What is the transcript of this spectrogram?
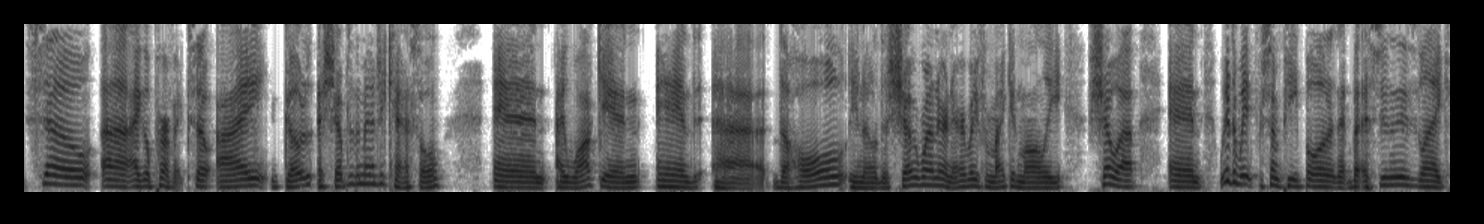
So, uh, I go perfect. So I go, I show up to the Magic Castle and I walk in and, uh, the whole, you know, the showrunner and everybody from Mike and Molly show up and we have to wait for some people. But as soon as like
